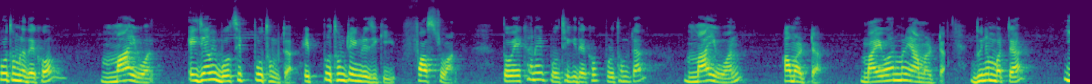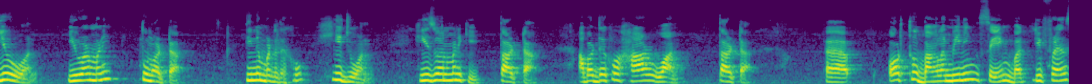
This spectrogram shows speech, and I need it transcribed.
প্রথমটা দেখো মাই ওয়ান এই যে আমি বলছি প্রথমটা, এই প্রথমটা ইংরেজি কি? ফার্স্ট ওয়ান তো এখানে বলছি কি দেখো, প্রথমটা মাই ওয়ান আমারটা। মাই ওয়ান মানে আমারটা। দুই নম্বরটা ইউর ওয়ান ইউর ওয়ান মানে তোমারটা। তিন নম্বরটা দেখো হিজ ওয়ান হিজ ওয়ান মানে কি? তারটা। আবার দেখো হার ওয়ান তারটা। অর্থ বাংলা meaning same but difference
